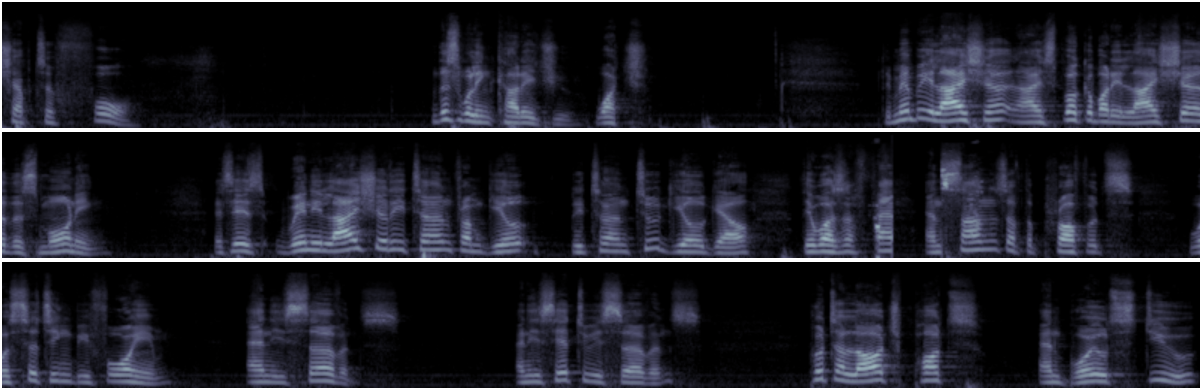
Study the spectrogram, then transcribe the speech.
chapter 4. This will encourage you. Watch. Remember Elisha? And I spoke about Elisha this morning. It says, When Elisha returned from Gil, returned to Gilgal, there was a famine, and sons of the prophets were sitting before him and his servants. And he said to his servants, Put a large pot and boil stew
